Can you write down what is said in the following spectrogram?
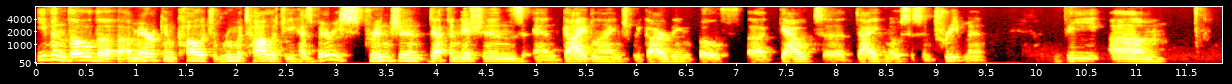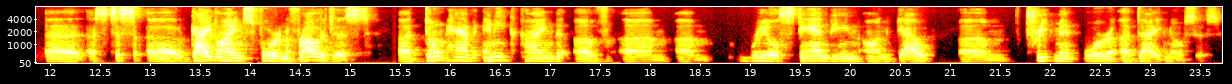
even though the American College of Rheumatology has very stringent definitions and guidelines regarding both uh, gout uh, diagnosis and treatment, the um, uh, uh guidelines for nephrologists uh, don't have any kind of um, um, real standing on gout um, treatment or a diagnosis.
